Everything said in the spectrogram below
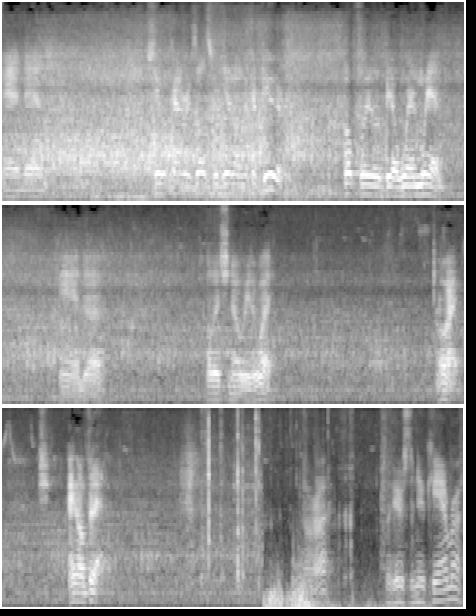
And then see what kind of results we get on the computer. Hopefully it'll be a win-win and uh, I'll let you know either way. Alright, hang on for that. Alright, so here's the new camera.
